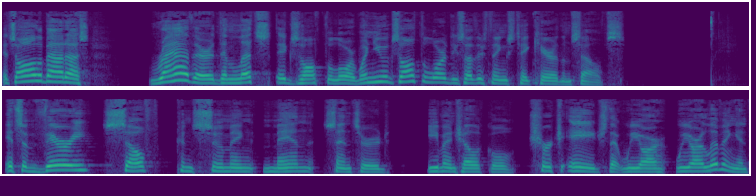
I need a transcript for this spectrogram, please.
It's all about us rather than let's exalt the Lord. When you exalt the Lord, these other things take care of themselves. It's a very self consuming, man centered evangelical church age that we are, we are living in.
